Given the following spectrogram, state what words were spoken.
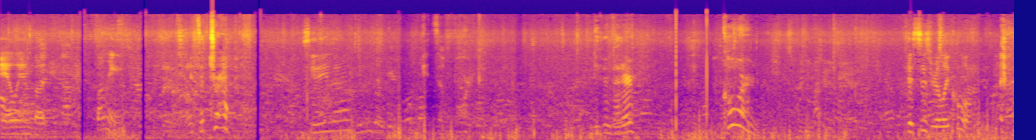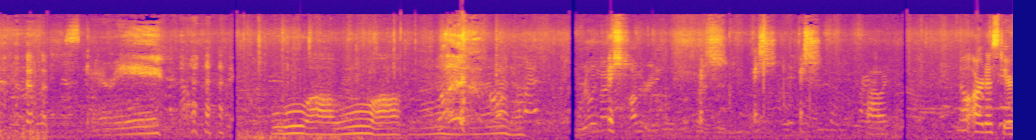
alien, but funny. It's a trap. See now? It's a fork. Even better, corn. This is really cool. Scary. ooh ah ooh ah. Na, na, na, na, na. Really nice Fish. pottery. Fish, fish, flower. No artist here.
